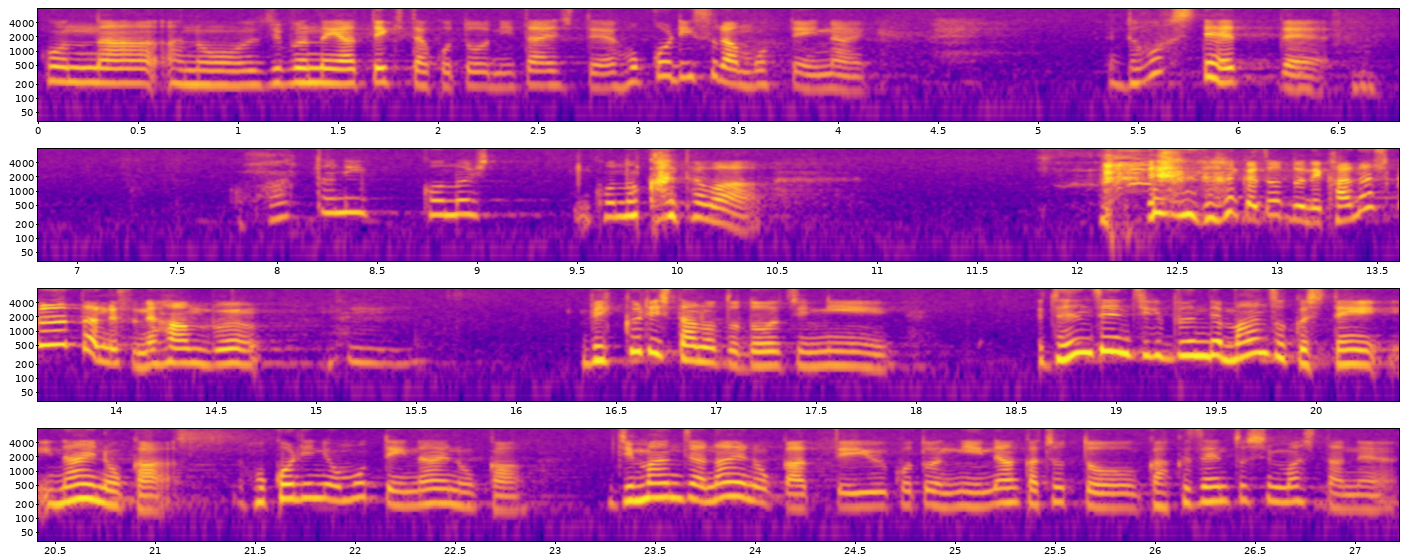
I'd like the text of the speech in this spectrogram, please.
こんなあの自分のやってきたことに対して誇りすら持っていないどうしてって。本当にこのこの方は。なんかちょっとね悲しくなったんですね半分。びっくりしたのと同時に全然自分で満足していないのか誇りに思っていないのか自慢じゃないのかっていうことになんかちょっと愕然としましたね。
